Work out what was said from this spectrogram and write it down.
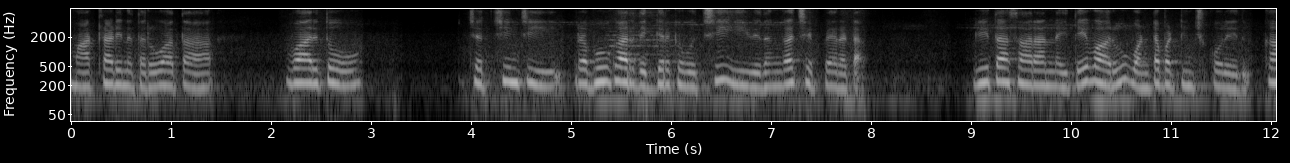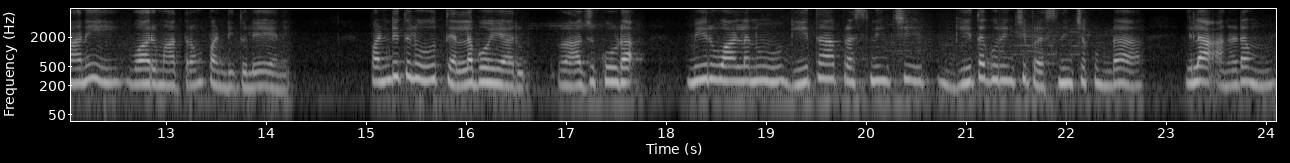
మాట్లాడిన తరువాత వారితో చర్చించి ప్రభువుగారి దగ్గరకు వచ్చి ఈ విధంగా చెప్పారట. గీతాసారాన్నైతే అయితే వారు వంట పట్టించుకోలేదు. కానీ వారు మాత్రం పండితులే అని. పండితులు తెల్లబోయారు. రాజు కూడా మీరు వాళ్ళను గీత ప్రశ్నించి గీత గురించి ప్రశ్నించకుండా ఇలా అనడం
